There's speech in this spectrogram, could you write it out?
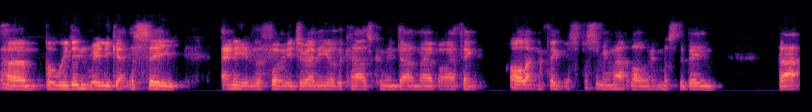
Um, but we didn't really get to see any of the footage of any other cars coming down there. But I think all I can think is for something that long, it must have been that.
